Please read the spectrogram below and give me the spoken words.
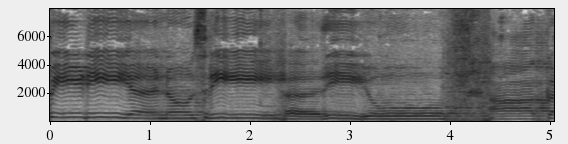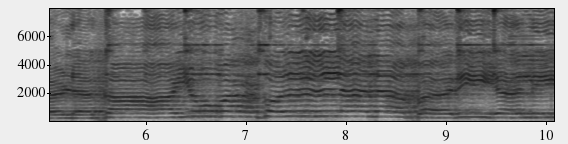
ಪಿಡಿಯನು ಶ್ರೀಹರಿಯೋ ಆಕಳ ಕಾಯುವ ಗೊಲ್ಲನ ಪರಿಯಲಿ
